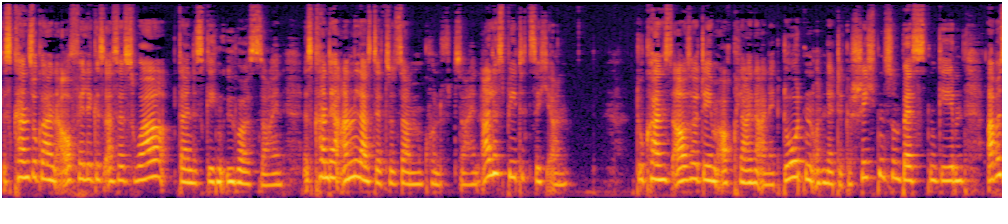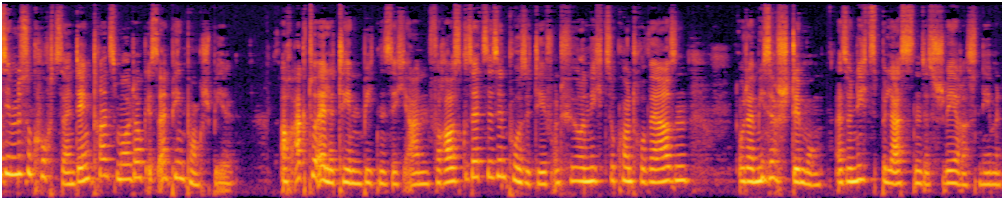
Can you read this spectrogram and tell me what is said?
Es kann sogar ein auffälliges Accessoire deines Gegenübers sein. Es kann der Anlass der Zusammenkunft sein. Alles bietet sich an. Du kannst außerdem auch kleine Anekdoten und nette Geschichten zum Besten geben, aber sie müssen kurz sein. Denk dran, Smalltalk ist ein Ping-Pong-Spiel. Auch aktuelle Themen bieten sich an, vorausgesetzt sie sind positiv und führen nicht zu Kontroversen oder mieser Stimmung, also nichts Belastendes, Schweres nehmen.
